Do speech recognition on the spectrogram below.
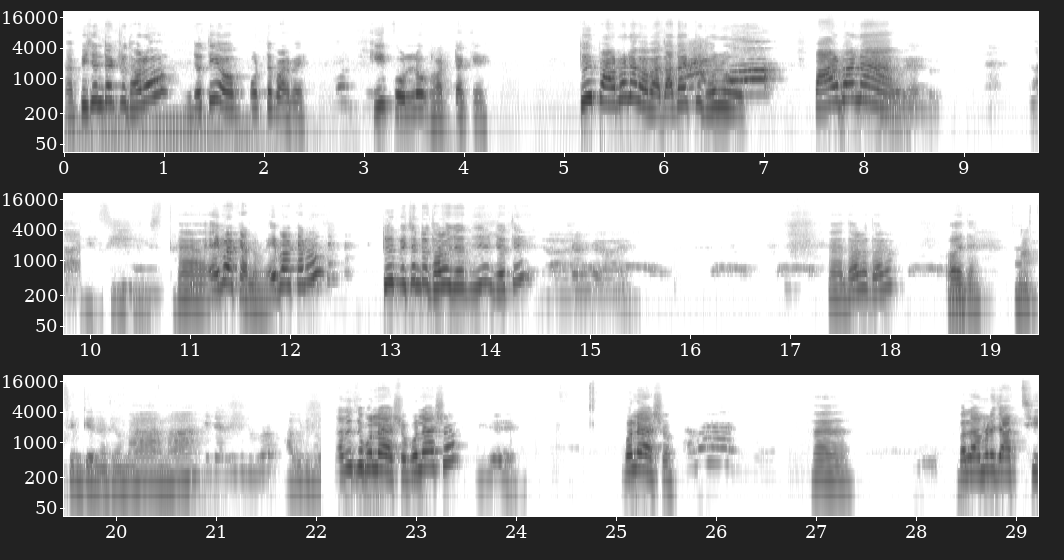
হ্যাঁ, পিছনটা একটু ধরো যদি ও পড়তে পারবে। কি করল ঘরটাকে? তুই পারবা না বাবা দাদা একটু ধরু পারবা না। হ্যাঁ এবার কেন? এবার কেন? তুই পেছনটা ধরো যদি যদি। হ্যাঁ ধরো ধরো। ওই দেখ। মাছ চিনতে না মা মা। দাদুকে বলে আসো বলে আসো। বলে আসো। হ্যাঁ। বলে আমরা যাচ্ছি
